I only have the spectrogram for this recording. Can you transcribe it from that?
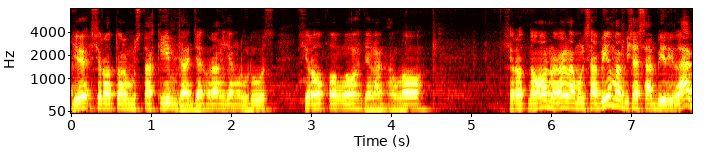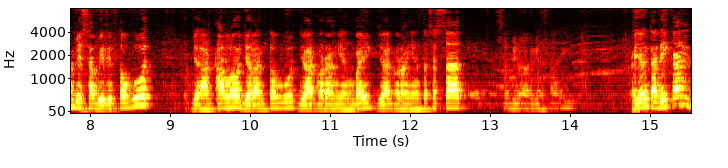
Ya sirotol mustaqim jalan-jalan orang yang lurus. Sirotollah jalan Allah sirot naon? Mah lamun sabil mah bisa sabilillah bisa sabili togut. Jalan Allah jalan togut. Jalan orang yang baik jalan orang yang tersesat. Sambil harga sari. yang tadi kan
